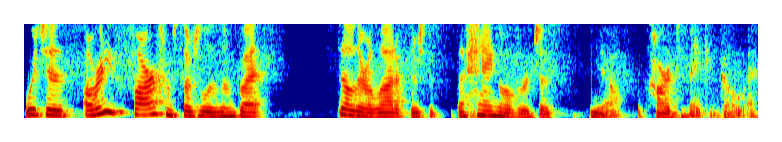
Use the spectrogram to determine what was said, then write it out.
which is already far from socialism, but still there are a lot of, there's the hangover just, you know, it's hard to make it go away.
